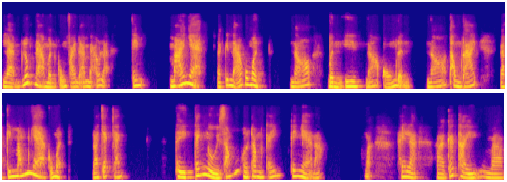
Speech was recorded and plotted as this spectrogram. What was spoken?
làm lúc nào mình cũng phải đảm bảo là cái mái nhà là cái não của mình, nó bình yên, nó ổn định, nó thông thái. Và cái móng nhà của mình, nó chắc chắn thì cái người sống ở trong cái cái nhà đó hay là à, các thầy mà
